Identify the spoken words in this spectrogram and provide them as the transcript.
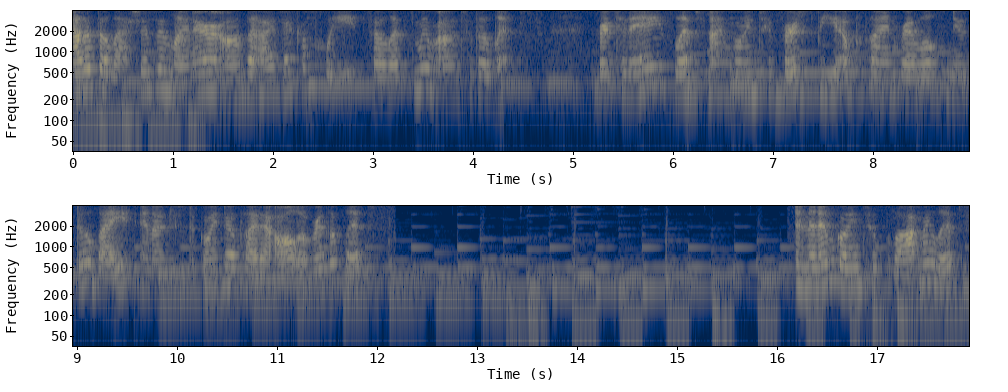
Now that the lashes and liner on the eyes are complete, so let's move on to the lips. For today's lips, I'm going to first be applying Rimmel's Nude Delight, and I'm just going to apply that all over the lips. And then I'm going to blot my lips.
